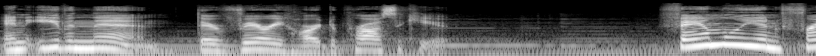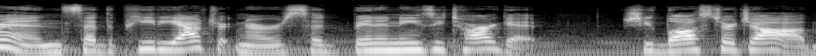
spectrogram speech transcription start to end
And even then, they're very hard to prosecute. Family and friends said the pediatric nurse had been an easy target. She'd lost her job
